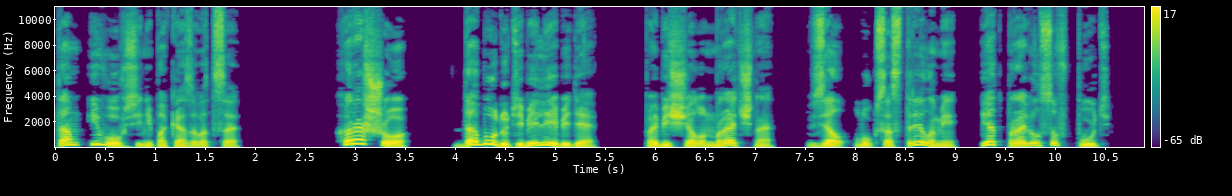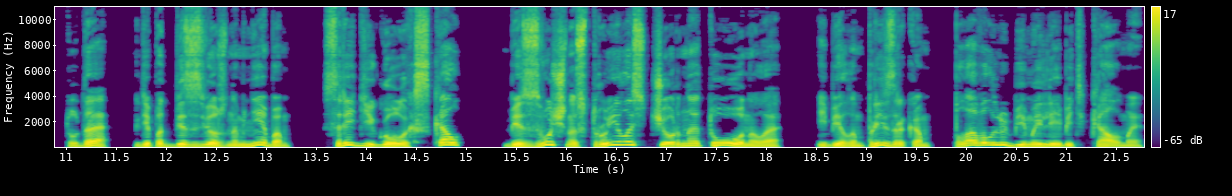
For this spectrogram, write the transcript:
там и вовсе не показываться. «Хорошо, добуду тебе лебедя», — пообещал он мрачно, взял лук со стрелами и отправился в путь, туда, где под беззвездным небом, среди голых скал, беззвучно струилась черная туонола, и белым призраком плавал любимый лебедь Калмы.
